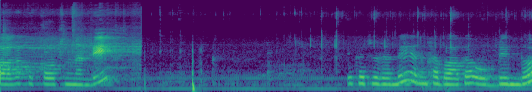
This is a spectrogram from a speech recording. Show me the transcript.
బాగా కుక్ అవుతుందండి. ఇక చూడండి ఎంత బాగా ఉబ్బిందో.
